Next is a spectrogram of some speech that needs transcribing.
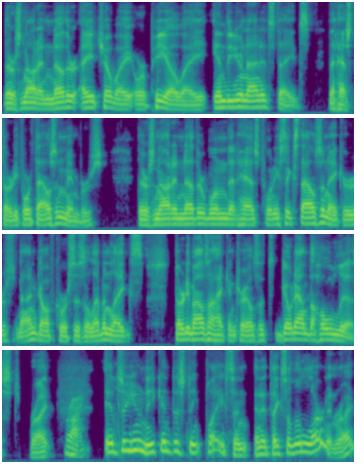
There's not another HOA or POA in the United States that has 34,000 members. There's not another one that has 26,000 acres, nine golf courses, 11 lakes, 30 miles of hiking trails. Let's go down the whole list, right? Right. It's a unique and distinct place, and, and it takes a little learning, right?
